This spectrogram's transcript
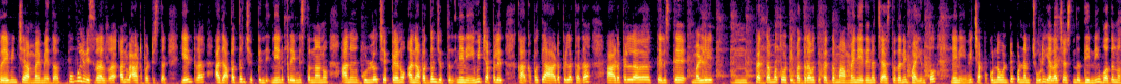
ప్రేమించే అమ్మాయి మీద పువ్వులు విసరాలరా అని ఆట పట్టిస్తాడు. ఏంట్రా అది అబద్ధం చెప్పింది. నేను ప్రేమిస్తున్నాను అని గుళ్ళో చెప్పాను అని అబద్ధం చెప్తుంది. నేను ఏమీ చెప్పలేదు. కాకపోతే ఆడపిల్ల కదా. ఆడపిల్ల తెలిస్తే మళ్ళీ పెద్దమ్మతోటి భద్రావతి పెద్దమ్మ అమ్మాయిని ఏదైనా చేస్తుందని భయంతో నేనేమీ చెప్పకుండా ఉంటే ఇప్పుడు నన్ను చూడు ఎలా చేస్తుందో. దీన్ని వదలను.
